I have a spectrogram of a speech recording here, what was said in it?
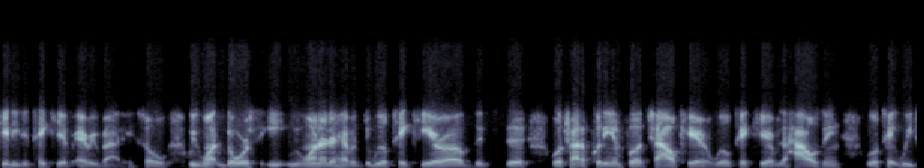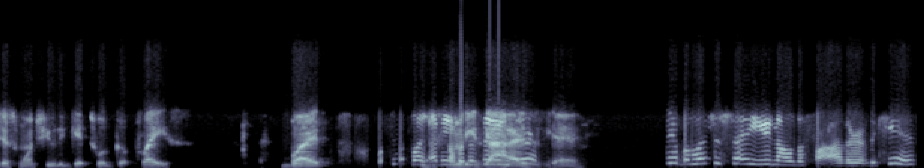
kitty to take care of everybody. So we want Doris to eat. We want her to have a, we'll take care of the, the we'll try to put in for child care. We'll take care of the housing. We'll take, we just want you to get to a good place. But, but I mean, some of these guys, is, yeah yeah, but let's just say, you know, the father of the kids,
